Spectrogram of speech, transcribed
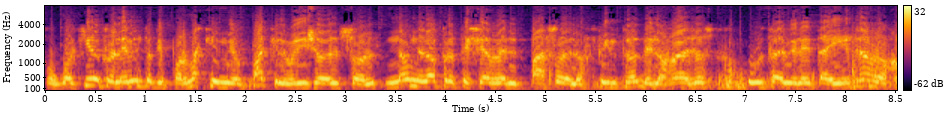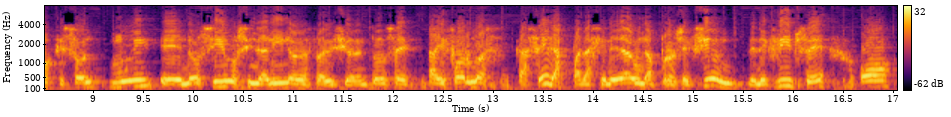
o cualquier otro elemento que por más que me opaque el brillo del sol, no me va a proteger del paso de los filtros, de los rayos ultravioleta e infrarrojos que son muy eh, nocivos y dañinos a nuestra visión. Entonces hay formas caseras para generar una proyección del eclipse o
